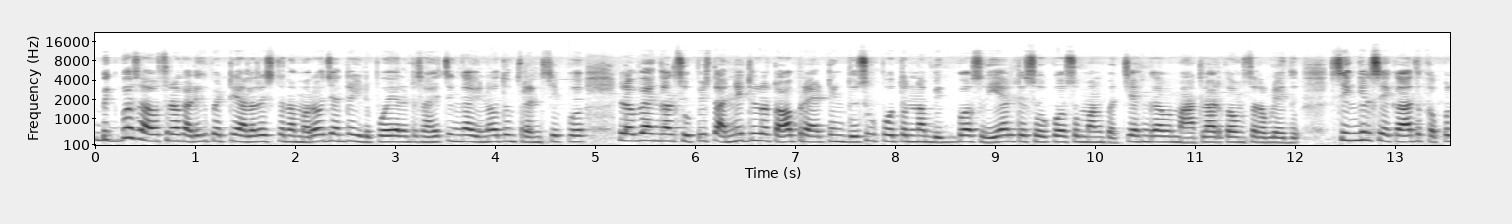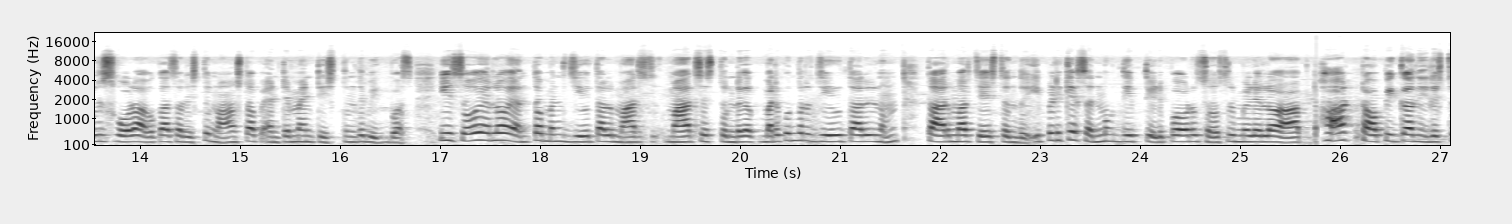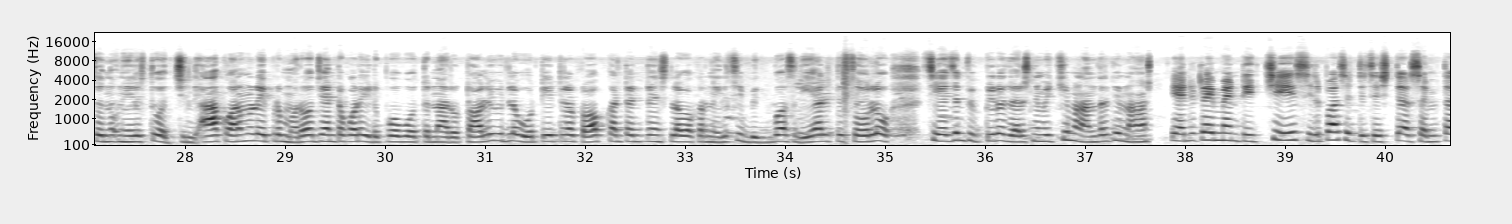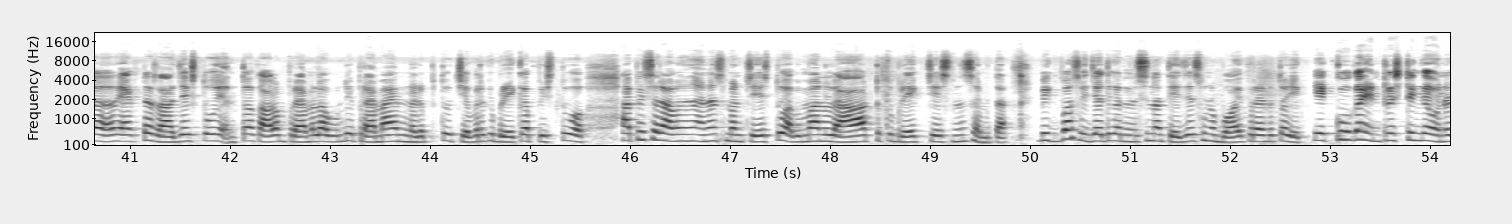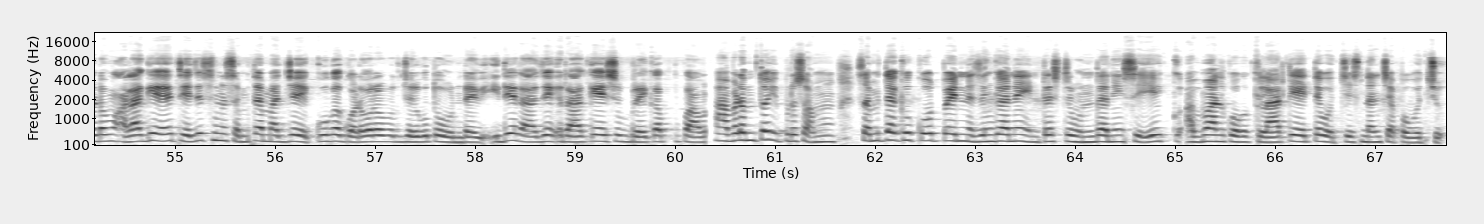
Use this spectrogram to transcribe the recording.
Big boss హౌస్లోకి అడుగుపెట్టి అలరిస్తున్న మరో జంట విడిపోయారంటూ సహజంగా వినోదం ఫ్రెండ్షిప్ లవ్ యాంగల్ చూపిస్తూ అన్నిటిలో టాప్ రేటింగ్ దూసుకుపోతున్న బిగ్ బాస్ రియాలిటీ షో కోసం మనం ప్రత్యేకంగా మాట్లాడుకోవసరం లేదు. సింగిల్సే కాదు కపుల్స్ కూడా అవకాశాలు ఇస్తూ నాన్ స్టాప్ ఎంటర్టైన్మెంట్ ఇస్తుంది బిగ్ బాస్. ఈ షోలో ఎంతో మంది జీవితాలు మార్చి మార్చేస్తుండగా మరికొందరు జీవితాలను తారుమారు చేస్తుంది. ఇప్పటికే సన్ముఖ్ దీప్తి విడిపోవడం సోషల్ మీడియాలో హాట్ టాపిక్గా నిలుస్తూ నిలుస్తూ వచ్చింది. ఆ కోణంలో ఇప్పుడు మరో జంట కూడా విడిపోబోతున్నారు టాలీవుడ్లో ఓటీటీలో టాప్ కంటెంటెంట్స్లో ఒకరు నిలిచి బిగ్ బాస్ రియాలిటీ షోలో సీజన్ ఫిఫ్టీలో దర్శనమిచ్చి మనందరికీ నా ఎంటర్టైన్మెంట్ ఇచ్చి శిల్పా శెట్టి సిస్టర్ సమిత యాక్టర్ రాజేష్తో ఎంతో కాలం ప్రేమలో ఉండి ప్రేమాయణం నడుపుతూ చివరికి బ్రేకప్ ఇస్తూ ఆఫీసర్ అనౌన్స్మెంట్ చేస్తూ అభిమానుల ఆర్ట్కి బ్రేక్ చేసింది సమిత. బిగ్ బాస్ విద్యార్థిగా నిలిచిన తేజస్విని బాయ్ ఫ్రెండ్తో ఎక్కువగా ఇంట్రెస్టింగ్గా ఉండడం అలాగే తేజస్విని సమిత మధ్య ఎక్కువగా గొడవలు జరుగుతూ ఉండేవి. ఇదే రాజే రాకేష్ బ్రేకప్ అవడంతో ఇప్పుడు సమ్ సమితకు కోర్ట్ పైన నిజంగానే ఇంట్రెస్ట్ ఉందనేసి అభిమానులకు ఒక క్లారిటీ అయితే వచ్చేసిందని చెప్పవచ్చు.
